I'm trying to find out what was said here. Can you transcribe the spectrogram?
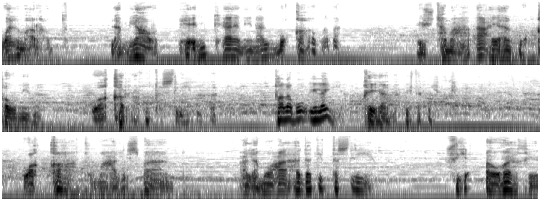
والمرض. لم يعد بإمكاننا المقاومة. اجتمع أعيان قومنا وقرروا تسليمها. طلبوا إلي قيام بذلك. وقعت مع الإسبان على معاهدة التسليم. في أواخر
